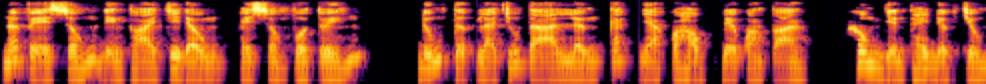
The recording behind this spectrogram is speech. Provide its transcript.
Nói về sống điện thoại di động hay sống vô tuyến, đúng thực là chúng ta lẫn các nhà khoa học đều hoàn toàn không nhìn thấy được chúng.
